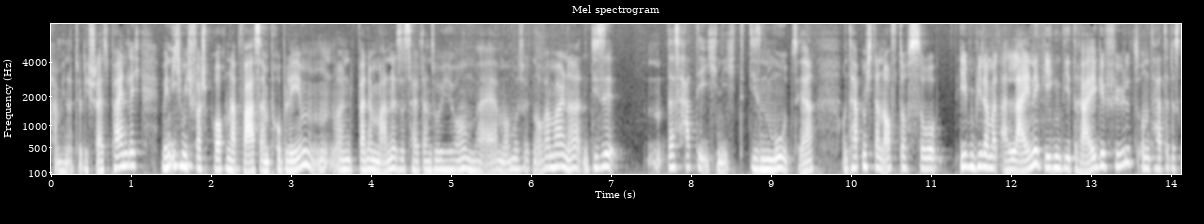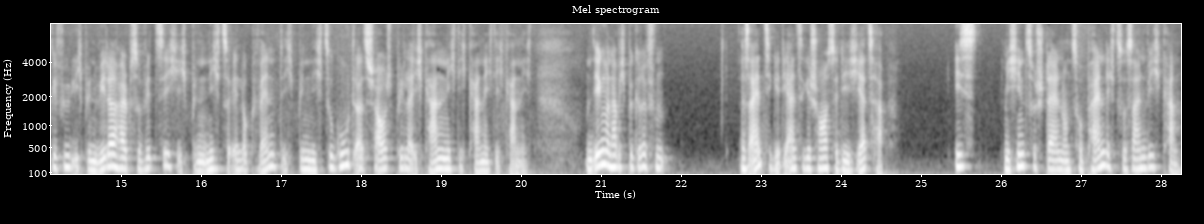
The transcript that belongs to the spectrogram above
War mir natürlich scheiß peinlich. Wenn ich mich versprochen habe, war es ein Problem. Und bei einem Mann ist es halt dann so, ja, man muss halt noch einmal. Ne? Diese, das hatte ich nicht, diesen Mut. Ja? Und habe mich dann oft auch so eben wieder mal alleine gegen die drei gefühlt und hatte das Gefühl, ich bin weder halb so witzig, ich bin nicht so eloquent, ich bin nicht so gut als Schauspieler, ich kann nicht, ich kann nicht, ich kann nicht. Und irgendwann habe ich begriffen, das Einzige, die einzige Chance, die ich jetzt habe, ist, mich hinzustellen und so peinlich zu sein, wie ich kann.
